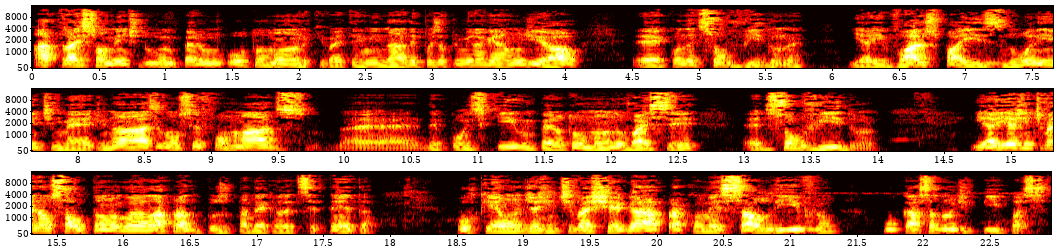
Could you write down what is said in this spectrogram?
atrás somente do Império Otomano, que vai terminar depois da Primeira Guerra Mundial, é, quando é dissolvido, né? E aí vários países no Oriente Médio e na Ásia vão ser formados é, depois que o Império Otomano vai ser é, dissolvido. E aí a gente vai dar um saltão agora lá para a década de 70, porque é onde a gente vai chegar para começar o livro O Caçador de Pipas.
